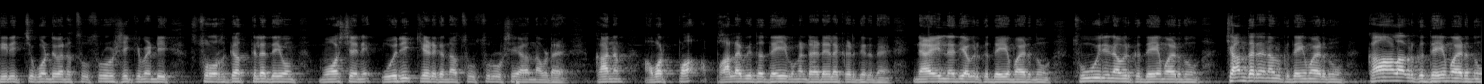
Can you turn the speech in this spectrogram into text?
തിരിച്ചു കൊണ്ടുവരുന്ന ശുശ്രൂഷയ്ക്ക് വേണ്ടി സ്വർഗത്തിലെ ദൈവം മോശനെ ഒരുക്കിയെടുക്കുന്ന ശുശ്രൂഷയാണ് അവിടെ കാരണം അവർ പ പലവിധ ദൈവങ്ങളുടെ ഇടയിലൊക്കെ എടുത്തിരുന്നത് നൈൽ നദി അവർക്ക് ദൈവമായിരുന്നു സൂര്യൻ അവർക്ക് ദൈവമായിരുന്നു ചന്ദ്രൻ അവർക്ക് ദൈവമായിരുന്നു കാള അവർക്ക് ദൈവമായിരുന്നു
